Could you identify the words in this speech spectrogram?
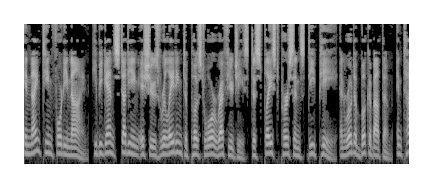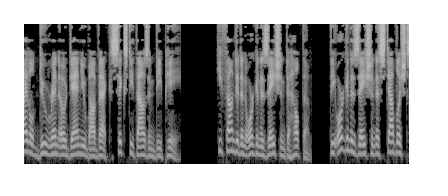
In 1949, he began studying issues relating to post-war refugees displaced persons DP and wrote a book about them, entitled Du Rhin au Danube avec 60,000 DP. He founded an organization to help them. The organization established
